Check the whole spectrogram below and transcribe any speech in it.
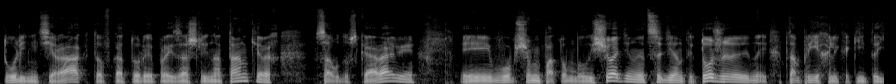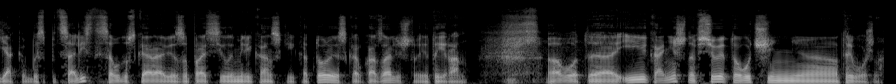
то ли не терактов, которые произошли на танкерах в Саудовской Аравии. И, в общем, потом был еще один инцидент, и тоже там приехали какие-то якобы специалисты Саудовской Аравии, запросил американские, которые сказали, что это Иран. А вот. И, конечно, все это очень тревожно.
